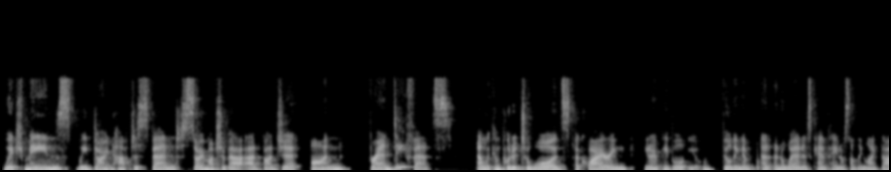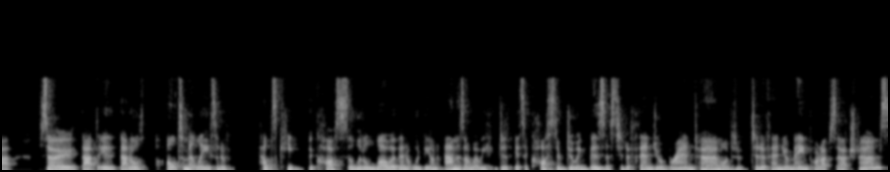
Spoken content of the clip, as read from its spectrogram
which means we don't have to spend so much of our ad budget on brand defense and we can put it towards acquiring you know people you know, building a, an awareness campaign or something like that. So that is that ultimately sort of helps keep the costs a little lower than it would be on amazon where we it's a cost of doing business to defend your brand term or to, to defend your main product search terms.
